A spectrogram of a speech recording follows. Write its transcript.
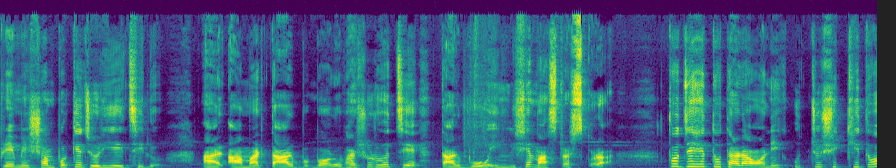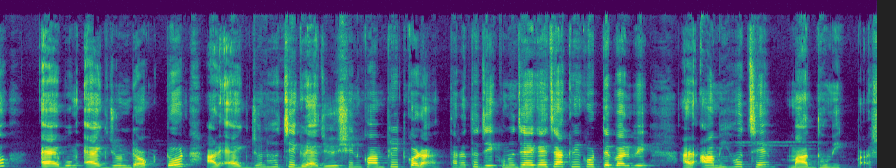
প্রেমের সম্পর্কে জড়িয়েছিল আর আমার তার বড় ভাসুর হচ্ছে তার বউ ইংলিশে মাস্টার্স করা। তো যেহেতু তারা অনেক উচ্চশিক্ষিত এবং একজন ডক্টর আর একজন হচ্ছে গ্র্যাজুয়েশন কমপ্লিট করা, তারা তো যে কোনো জায়গায় চাকরি করতে পারবে। আর আমি হচ্ছে মাধ্যমিক পাস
